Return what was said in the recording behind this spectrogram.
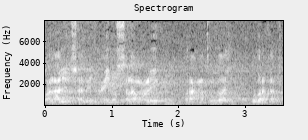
وعلى آله وصحبه أجمعين والسلام عليكم ورحمة الله وبركاته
